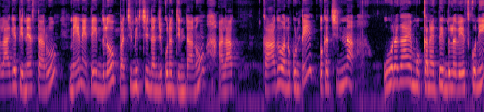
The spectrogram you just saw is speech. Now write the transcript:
అలాగే తినేస్తారు. నేనైతే ఇందులో పచ్చిమిర్చి నంజుకుని తింటాను. అలా కాదు అనుకుంటే ఒక చిన్న ఊరగాయ ముక్కనైతే ఇందులో వేసుకొని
